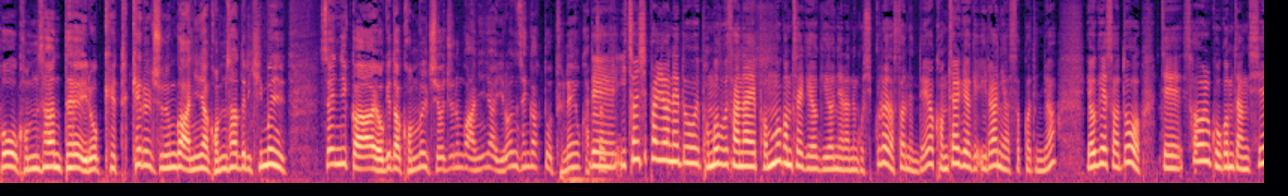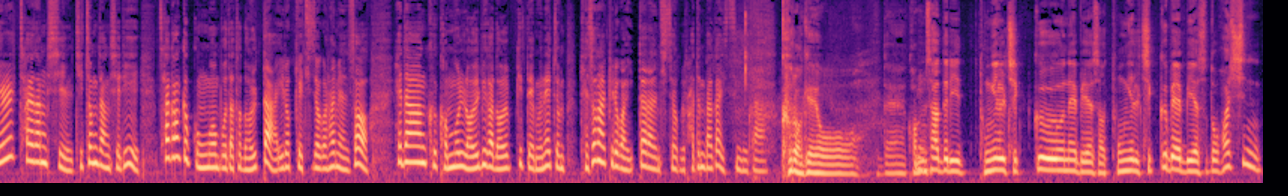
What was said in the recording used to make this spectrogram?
호 검사한테 이렇게 특혜를 주는 거 아니냐. 검사들이 힘을 세니까 여기다 건물 지어주는 거 아니냐 이런 생각도 드네요. 갑자기. 네, 2018년에도 법무부 산하의 법무검찰개혁위원회라는 곳이 꾸려졌었는데요. 검찰개혁의 일환이었었거든요. 여기에서도 이제 서울고검장실, 차장실, 지청장실이 차관급 공무원보다 더 넓다 이렇게 지적을 하면서 해당 그 건물 넓이가 넓기 때문에 좀 개선할 필요가 있다라는 지적을 받은 바가 있습니다. 그러게요. 네, 검사들이 네. 동일 직급에 비해서 동일 직급에 비해서도 훨씬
